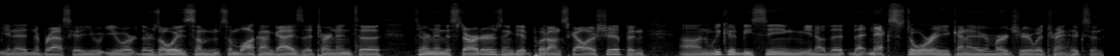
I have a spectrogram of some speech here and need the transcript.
you know at Nebraska. You you are there's always some some walk-on guys that turn into turn into starters and get put on scholarship, and uh, and we could be seeing you know that that next story kind of emerge here with Trent Hixson.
